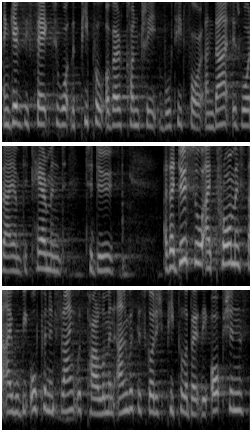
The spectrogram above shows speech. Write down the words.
and gives effect to what the people of our country voted for. And that is what I am determined to do. As I do so, I promise that I will be open and frank with Parliament and with the Scottish people about the options,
